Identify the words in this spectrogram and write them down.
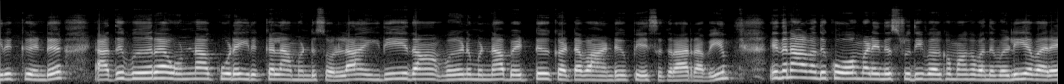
இருக்குண்டு அது வேற ஒன்றா கூட இருக்கலாம்னு சொல்ல இதே தான் வேணுமுன்னா பெட்டு கட்டவாண்டு பேசுகிறார் ரவி. இதனால் வந்து கோவமடைந்த ஸ்ருதி வேகமாக வந்து வெளியே வர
